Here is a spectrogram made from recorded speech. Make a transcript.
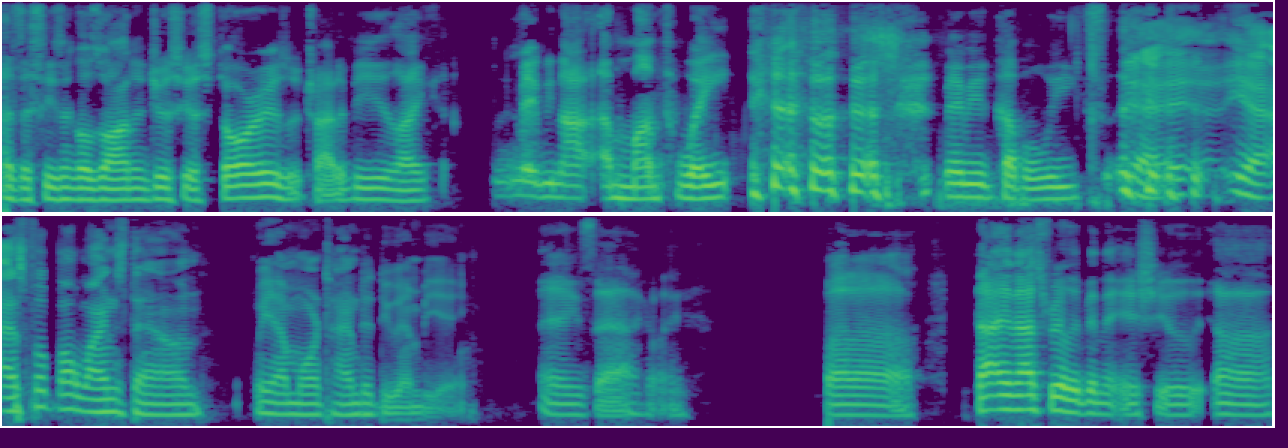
as the season goes on and juicier stories, we'll try to be like maybe not a month wait, maybe a couple weeks. Yeah. it- yeah. As football winds down, we have more time to do NBA. exactly. But uh, that and that's really been the issue. Uh,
